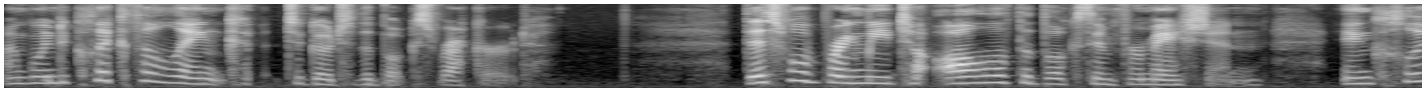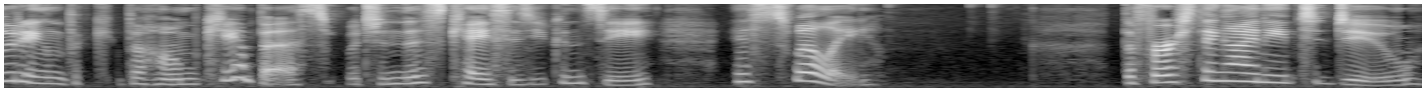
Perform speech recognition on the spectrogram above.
I'm going to click the link to go to the book's record. This will bring me to all of the book's information, including the, the home campus, which in this case, as you can see, is Swilley. The first thing I need to do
